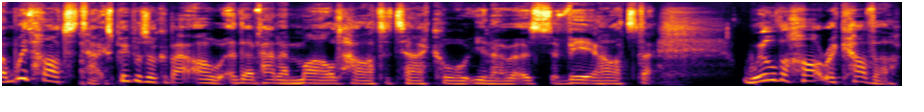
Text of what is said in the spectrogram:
And with heart attacks, people talk about, oh, they've had a mild heart attack or, you know, a severe heart attack. Will the heart recover?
